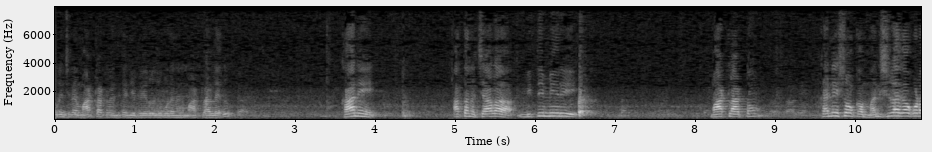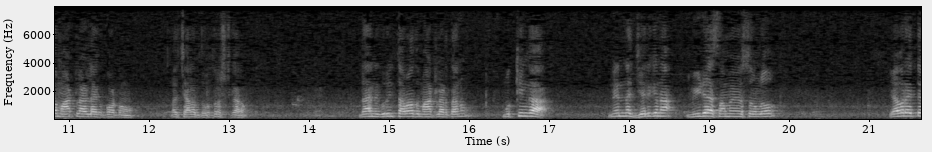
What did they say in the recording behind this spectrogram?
గురించి నేను మాట్లాడటం ఎందుకని చెప్పి ఏ రోజు కూడా నేను మాట్లాడలేదు. కానీ అతను చాలా మితిమీరి మాట్లాడటం కనీసం ఒక మనిషిలాగా కూడా మాట్లాడలేకపోవటం అది చాలా దురదృష్టకరం. దాని గురించి తర్వాత మాట్లాడతాను. ముఖ్యంగా నిన్న జరిగిన మీడియా సమావేశంలో ఎవరైతే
